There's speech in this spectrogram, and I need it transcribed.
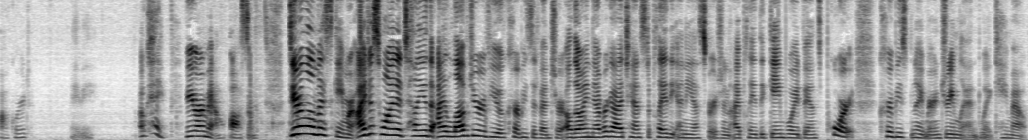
Awkward? Maybe. Okay, viewer mail. Awesome. Dear Little Miss Gamer, I just wanted to tell you that I loved your review of Kirby's Adventure. Although I never got a chance to play the NES version, I played the Game Boy Advance port, Kirby's Nightmare in Dreamland, when it came out.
